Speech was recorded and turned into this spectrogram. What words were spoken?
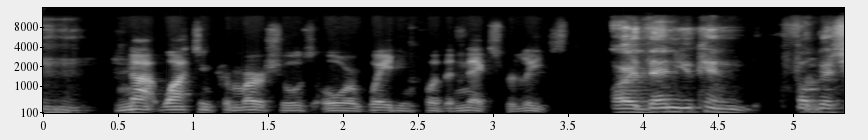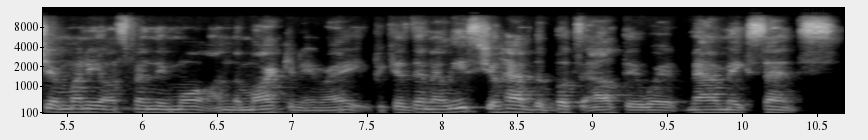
mm-hmm. not watching commercials or waiting for the next release or then you can focus your money on spending more on the marketing, right? Because then at least you'll have the books out there where it now makes sense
